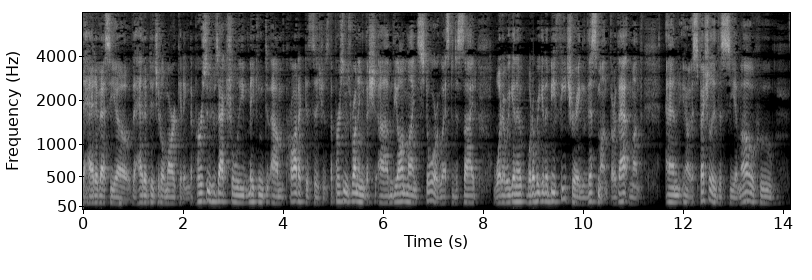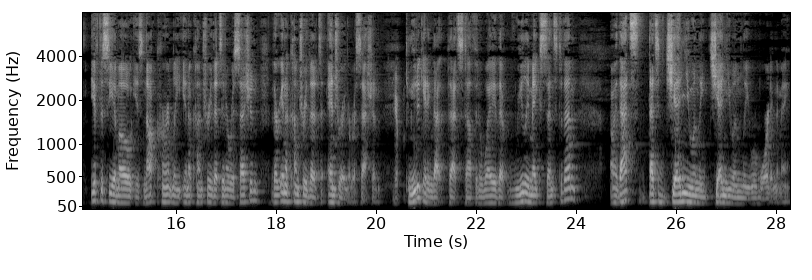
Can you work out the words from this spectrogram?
the head of SEO, the head of digital marketing, the person who's actually making um, product decisions, the person who's running the um, the online store who has to decide what are we gonna what are we gonna be featuring this month or that month, and you know especially the CMO who. If the CMO is not currently in a country that's in a recession, they're in a country that's entering a recession. Yep. Communicating that that stuff in a way that really makes sense to them, I mean that's that's genuinely genuinely rewarding to me.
